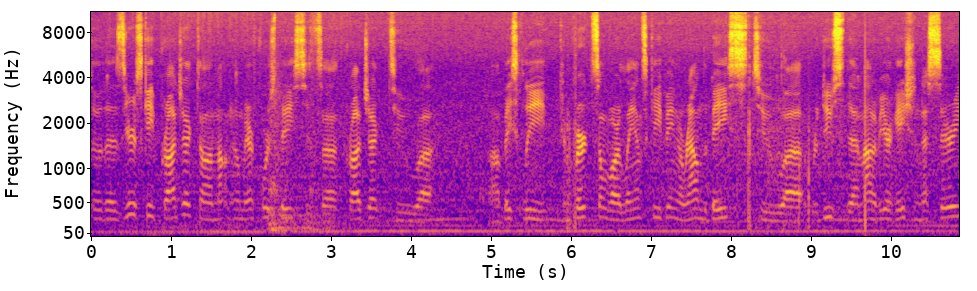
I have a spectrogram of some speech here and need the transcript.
So the Xeriscape project on Mountain Home Air Force Base is a project to uh, uh, basically convert some of our landscaping around the base to uh, reduce the amount of irrigation necessary.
